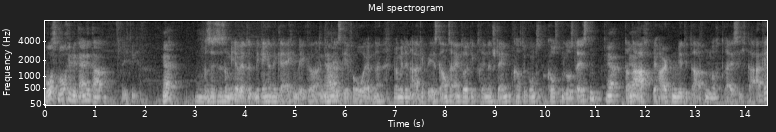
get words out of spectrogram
Was mache ich mit deinen Daten? Richtig. Ja? Mhm. Also es ist ein Mehrwert. Wir gehen den gleichen Weg in der ja. DSGVO-App. Ne? Wir haben mit den AGBs ganz eindeutig drinnen stehen, kannst du kostenlos testen. Ja. Danach ja. behalten wir die Daten noch 30 Tage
